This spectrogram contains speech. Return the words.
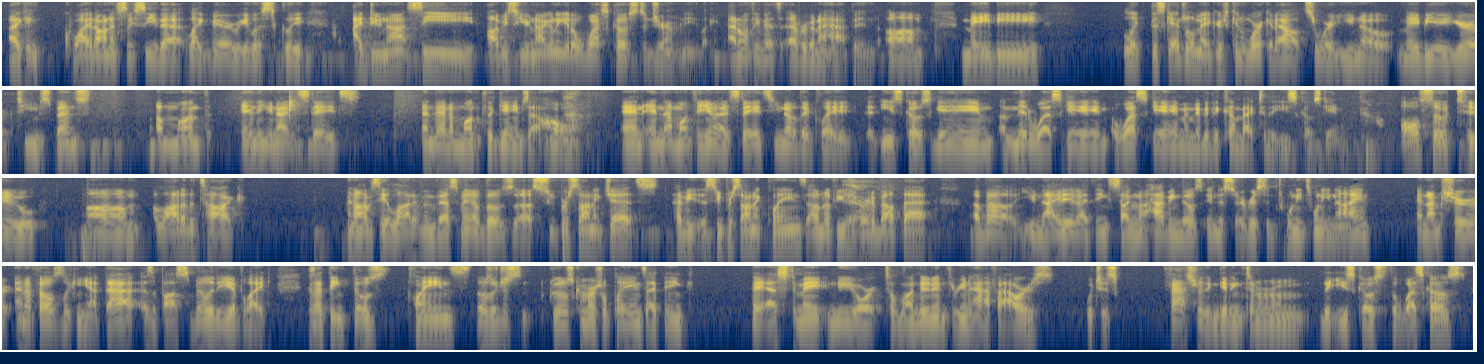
I can quite honestly see that, like very realistically. I do not see. Obviously, you're not going to get a West Coast to Germany. Like, I don't think that's ever going to happen. Um, maybe, like the schedule makers can work it out to where you know maybe a Europe team spends a month in the United States and then a month of games at home. Yeah. And in that month of the United States, you know, they play an East Coast game, a Midwest game, a West game, and maybe they come back to the East Coast game. Also, too, um, a lot of the talk, and obviously a lot of investment of those uh, supersonic jets. Have you the supersonic planes? I don't know if you've yeah. heard about that. About United, I think talking about having those into service in 2029, and I'm sure NFL is looking at that as a possibility of like because I think those planes, those are just those commercial planes. I think they estimate New York to London in three and a half hours, which is faster than getting to from the East Coast to the West Coast.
